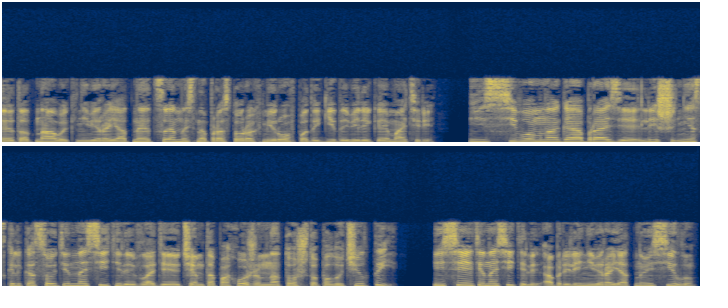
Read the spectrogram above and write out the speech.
Этот навык – невероятная ценность на просторах миров под эгидой Великой Матери. Из всего многообразия лишь несколько сотен носителей владеют чем-то похожим на то, что получил ты. И все эти носители обрели невероятную силу,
